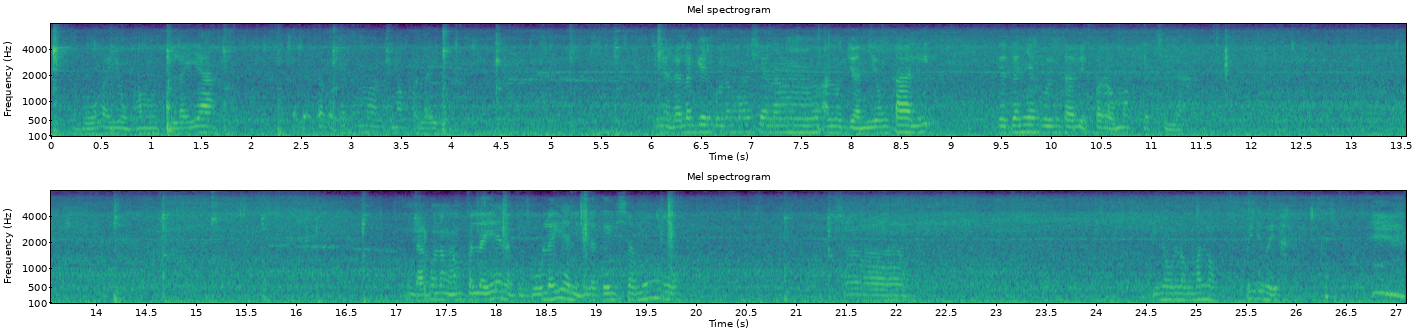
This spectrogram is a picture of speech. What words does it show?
Nabuhay yung ampalaya. Taba-taba ka naman ang ampalaya. Yan, lalagyan ko naman siya ng ano dyan, yung tali. Gaganyan ko yung tali para umakyat sila. Ang dago ng ampalaya, nabubulay yan, ilagay sa munggo. Sa tinulang manok. Pwede ba yan?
